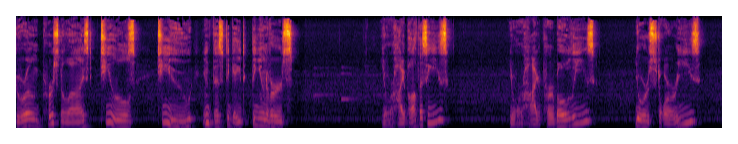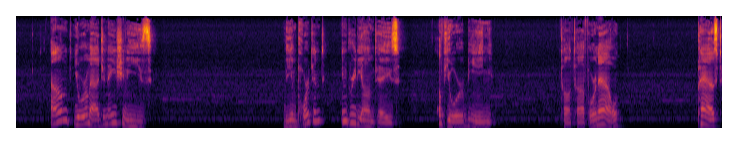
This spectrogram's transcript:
your own personalized tools to investigate the universe. Your hypotheses, your hyperboles, your stories, and your imaginations. The important ingredientes of your being. Ta ta for now. Past,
